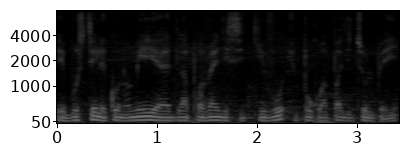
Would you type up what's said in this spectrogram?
et booster l'économie euh, de la province du Sud-Kivu et pourquoi pas du tout le pays.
